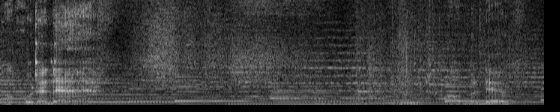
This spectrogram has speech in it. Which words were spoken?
ขอบคุณนะนาหอมเหมือนเดิม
